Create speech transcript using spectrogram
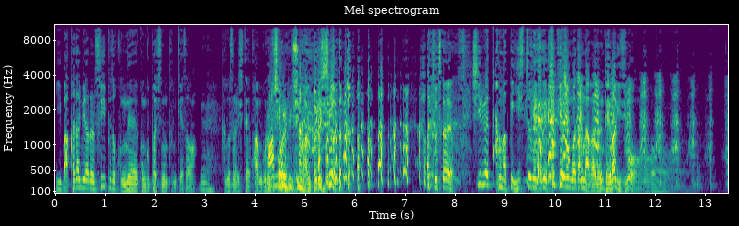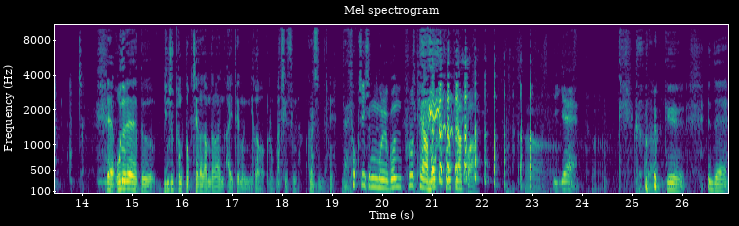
이 마카다미아를 수입해서 국내에 공급하시는 분께서 네. 그것은 알시다에 광고를 광고를 주시면 광고를 주시면 어떨까? 아, 좋잖아요. 시류에 딱 맞게 이 시점에 그게 PPL 광고가 딱 나가면 대박이지 뭐. 네, 오늘의 그 민주평독 제가 담당한 아이템은 이거로 마치겠습니다. 그렇습니다. 네. 네. 속지식물군 프로테아목 프로테아과. 이게 그 이제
